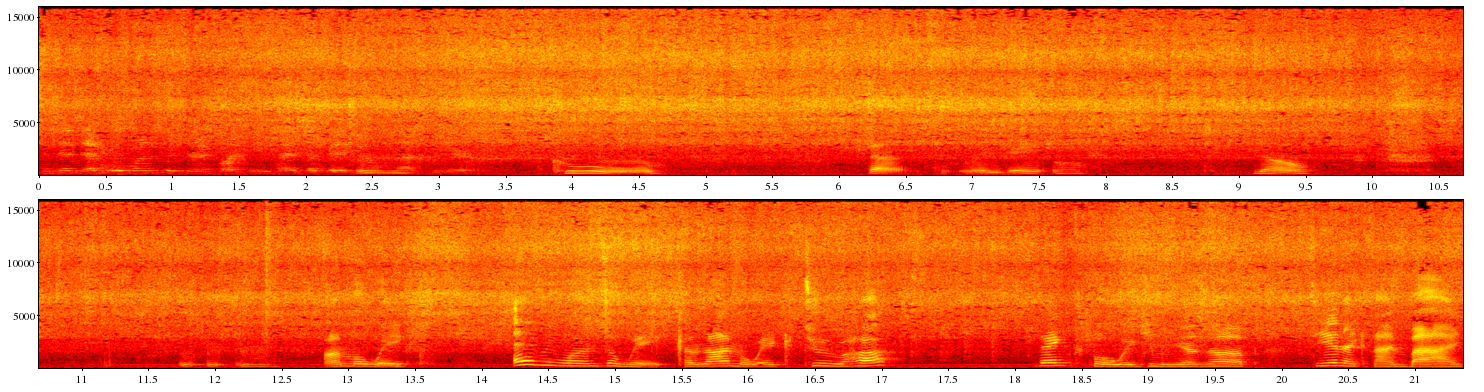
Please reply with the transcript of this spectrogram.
And then everyone should record inside the bedroom, not here. Cool. That's Lindy. Oh. No. Mm-mm-mm. I'm awake. Everyone's awake. And I'm awake too, huh? Thanks for waking me up. See you next time. Bye.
